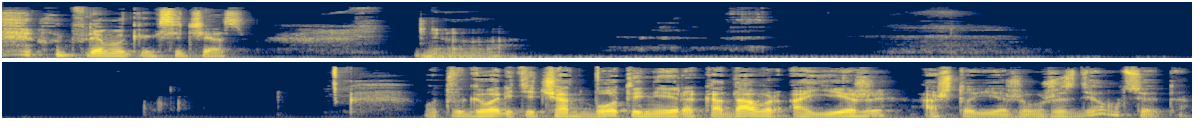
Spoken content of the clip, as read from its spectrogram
Вот прямо как сейчас. А. Вот вы говорите чат-бот и нейрокадавр, а Ежи? А что Ежи уже сделал все это?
